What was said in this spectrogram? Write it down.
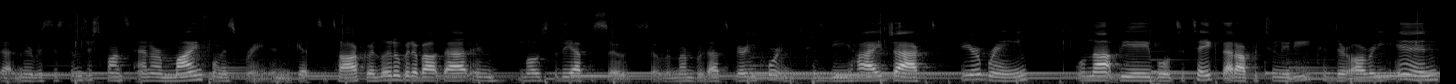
that nervous system's response, and our mindfulness brain. And we get to talk a little bit about that in most of the episodes. So remember, that's very important because the hijacked fear brain will not be able to take that opportunity because they're already in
